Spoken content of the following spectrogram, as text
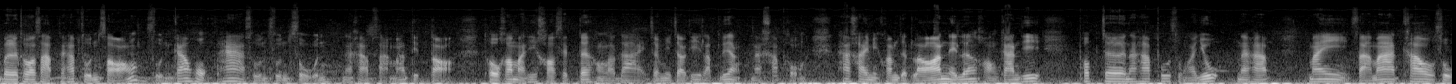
เบอร์โทรศัพท์นะครับ 02 096 5000 นะครับ สามารถติดต่อโทรเข้ามาที่ call center ของเราได้ จะมีเจ้าที่รับเรื่องนะครับผมถ้าใครมีความเดือดร้อนในเรื่องของการที่พบเจอนะครับ ผู้สูงอายุนะครับ ไม่สามารถเข้าสู่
